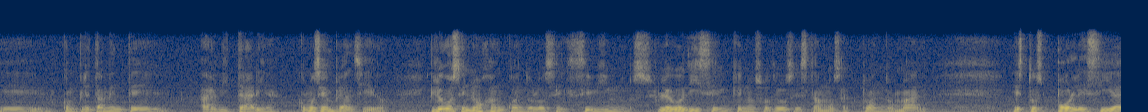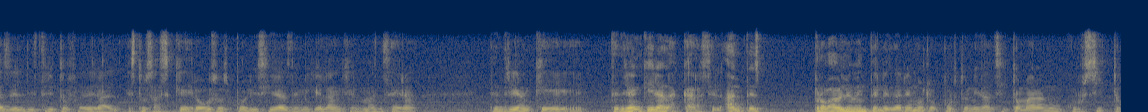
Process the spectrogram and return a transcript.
eh, completamente arbitraria, como siempre han sido. Y luego se enojan cuando los exhibimos, luego dicen que nosotros estamos actuando mal. Estos policías del Distrito Federal, estos asquerosos policías de Miguel Ángel Mancera, tendrían que, tendrían que ir a la cárcel. Antes Probablemente les daremos la oportunidad si tomaran un cursito,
